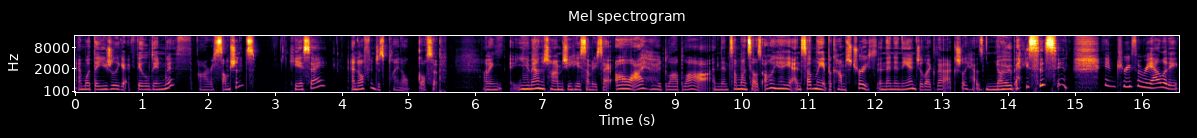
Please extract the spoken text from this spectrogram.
And what they usually get filled in with are assumptions, hearsay, and often just plain old gossip. I mean, the amount of times you hear somebody say, Oh, I heard blah, blah, and then someone says, Oh, yeah, yeah, and suddenly it becomes truth. And then in the end, you're like, That actually has no basis in, in truth or reality.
